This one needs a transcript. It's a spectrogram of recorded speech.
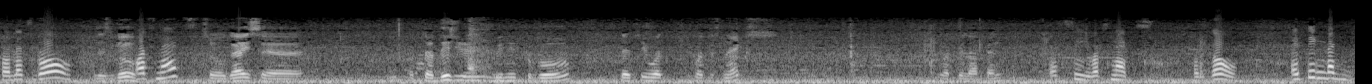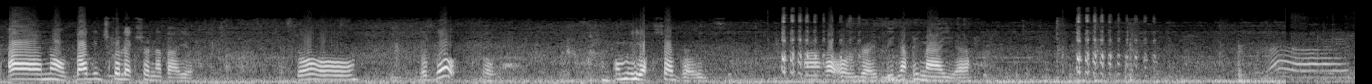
So, let's go. Let's go. What's next? So guys, uh, after this we, we need to go. Let's see what what is next. What will happen? Let's see, what's next? Let's go. I think nag, uh, no, baggage collection na tayo. Let's go. Let's go. Oh. Umiyak siya, guys. Nakaka-alright. Di niya kinaya. Alright.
